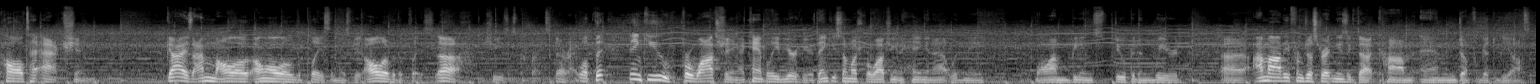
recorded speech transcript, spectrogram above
call to action. Guys, I'm all I'm all over the place in this video. All over the place. Ugh, Jesus Christ. All right. Well, th- thank you for watching. I can't believe you're here. Thank you so much for watching and hanging out with me while I'm being stupid and weird. Uh, I'm Avi from JustWriteMusic.com, and don't forget to be awesome.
